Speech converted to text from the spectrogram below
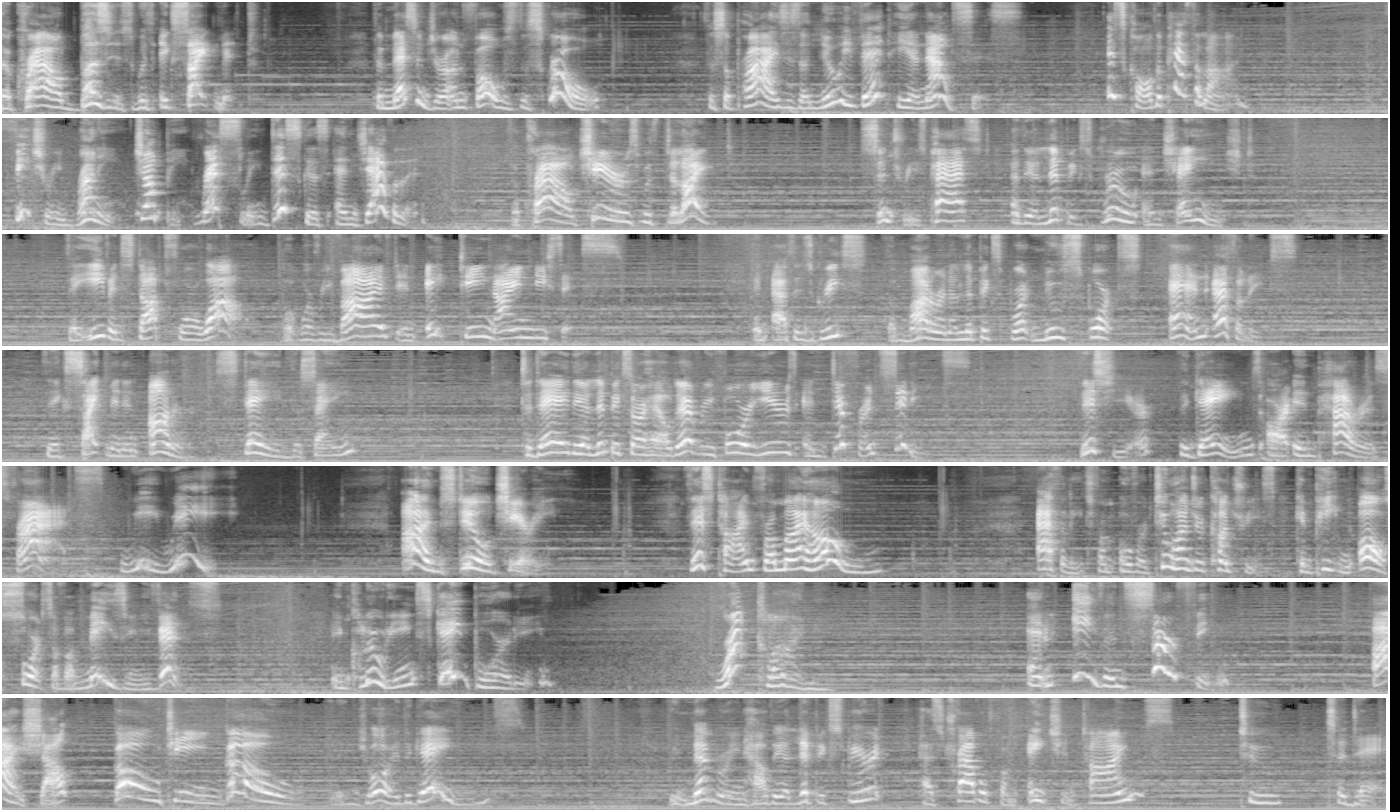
The crowd buzzes with excitement. The messenger unfolds the scroll. The surprise is a new event he announces. It's called the Pentathlon, featuring running, jumping, wrestling, discus, and javelin. The crowd cheers with delight. Centuries passed, and the Olympics grew and changed. They even stopped for a while, but were revived in 1896. In Athens, Greece, the modern Olympics brought new sports and athletes. The excitement and honor stayed the same. Today, the Olympics are held every four years in different cities. This year, the Games are in Paris, France. Oui, oui. I'm still cheering. This time from my home. Athletes from over 200 countries compete in all sorts of amazing events, including skateboarding, rock climbing, and even surfing. I shout, Go team, go! enjoy the games. Remembering how the Olympic spirit has traveled from ancient times to today.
